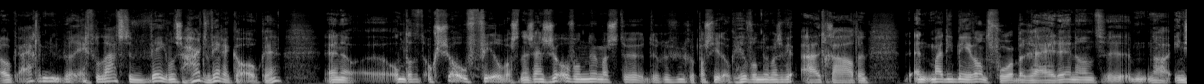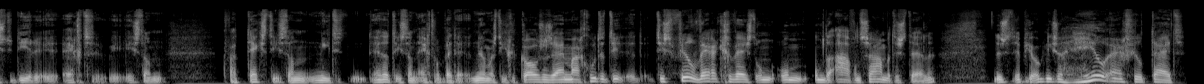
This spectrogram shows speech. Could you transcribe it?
ook eigenlijk nu wel echt de laatste weken, want het is hard werken ook. Hè? En eh, omdat het ook zoveel was. En er zijn zoveel nummers de, de revue gepasseerd. Ook heel veel nummers weer uitgehaald. En, en, maar die ben je wel aan het voorbereiden. En het eh, nou, instuderen echt is dan qua tekst is dan niet... Hè, dat is dan echt wel bij de nummers die gekozen zijn. Maar goed, het het is veel werk geweest om, om, om de avond samen te stellen. Dus dan heb je ook niet zo heel erg veel tijd...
